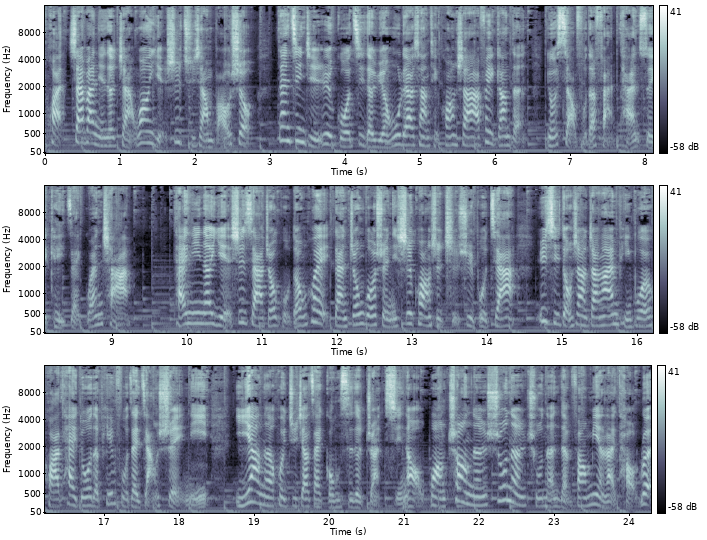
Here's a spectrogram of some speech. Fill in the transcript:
缓，下半年的展望也是趋向保守。但近几日国际的原物料像铁矿砂、废钢等有小幅的反弹，所以可以再观察。台泥呢也是下周股东会，但中国水泥市况是持续不佳，预期董事长张安平不会花太多的篇幅在讲水泥，一样呢会聚焦在公司的转型哦，往创能、输能、储能等方面来讨论。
